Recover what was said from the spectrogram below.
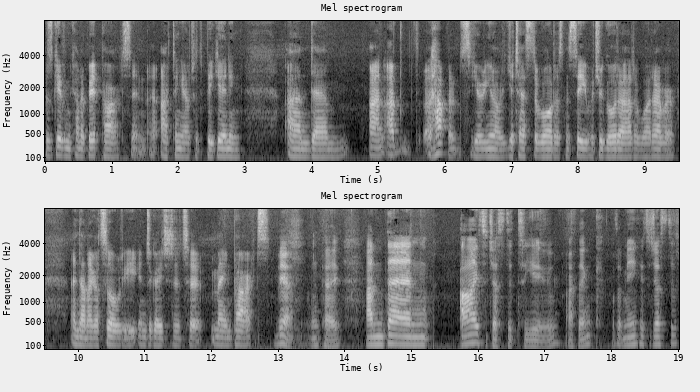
was given kind of bit parts in uh, acting out at the beginning, and um, and it happens. You you know you test the waters and see what you're good at or whatever, and then I got slowly integrated into main parts. Yeah. Okay. And then I suggested to you, I think, was it me who suggested?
